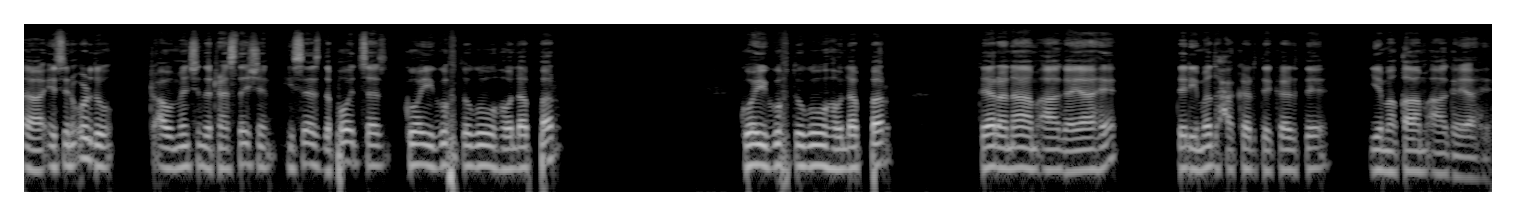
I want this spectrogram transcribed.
Uh, it's in Urdu. I will mention the translation. He says, the poet says, Koi guftugu ho lab par. Koi guftugu ho lab par. Tera naam aa gaya hai. Teri madha karte karte ye maqam aa gaya hai.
